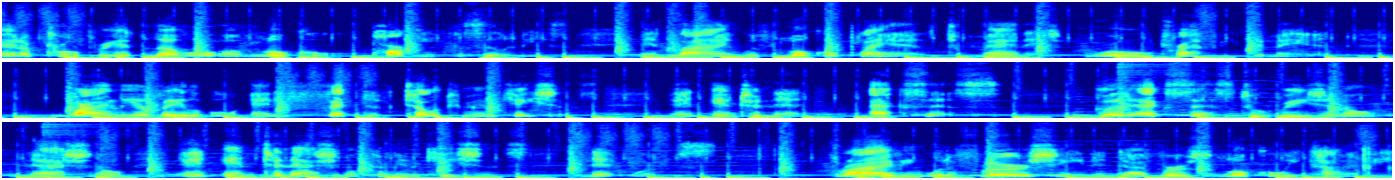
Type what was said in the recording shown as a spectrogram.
an appropriate level of local parking facilities in line with local plans to manage road traffic demand, widely available and effective telecommunications and internet access, good access to regional, national, and international communications networks, thriving with a flourishing and diverse local economy.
